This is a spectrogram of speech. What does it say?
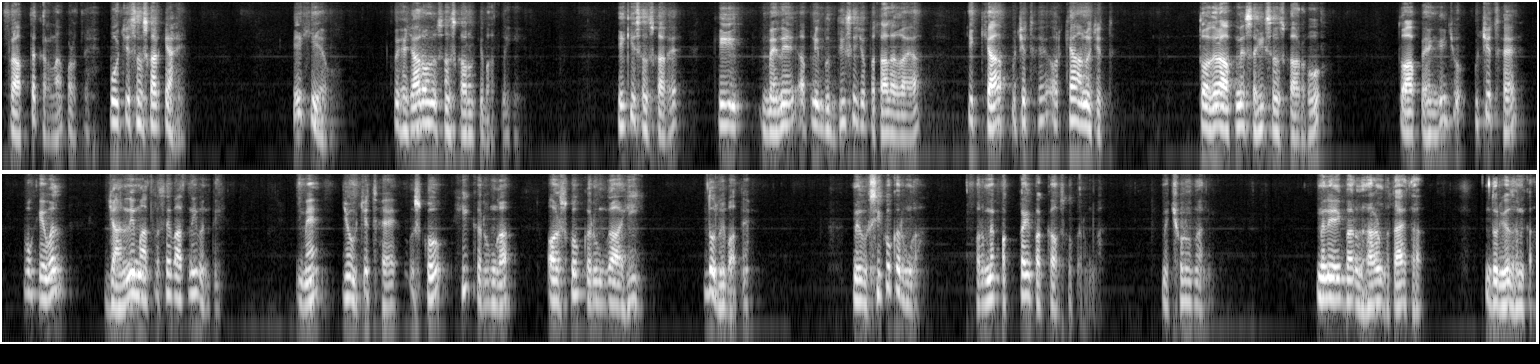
प्राप्त करना पड़ते हैं। वो उचित संस्कार क्या है? एक ही है वो। कोई हज़ारों संस्कारों की बात नहीं है। एक ही संस्कार है कि मैंने अपनी बुद्धि से जो पता लगाया कि क्या उचित है और क्या अनुचित तो अगर आप में सही संस्कार हो तो आप कहेंगे जो उचित है, वो केवल जानने मात्र से बात नहीं बनती। मैं जो उचित है, उसको ही करूँगा और उसको करूँगा ही। दोनों बातें मैं उसी को करूँगा और मैं पक्का ही पक्का उसको करूँगा। मैं छोड़ूँगा नहीं। मैंने एक बार उदाहरण बताया था दुर्योधन का,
